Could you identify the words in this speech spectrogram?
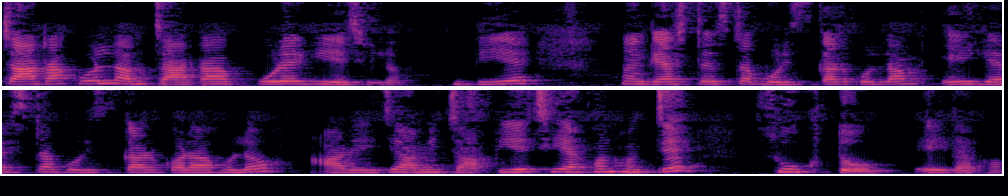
চাটা করলাম, চাটা পড়ে গিয়েছিল। দিয়ে গ্যাস টেসটা পরিষ্কার করলাম। এই গ্যাসটা পরিষ্কার করা হলো। আর এই যে আমি চাপিয়েছি এখন হচ্ছে শুক্তো। এই দেখো।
